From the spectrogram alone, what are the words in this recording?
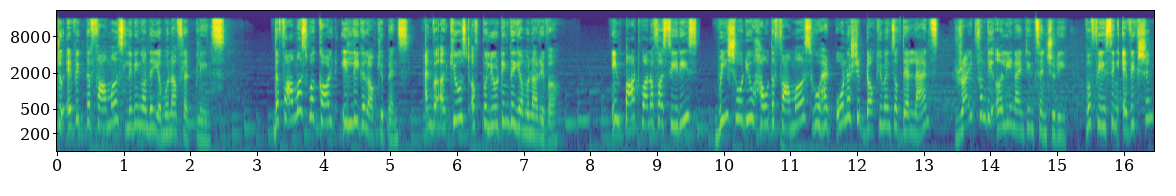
to evict the farmers living on the Yamuna floodplains. The farmers were called illegal occupants and were accused of polluting the Yamuna River. In part 1 of our series, we showed you how the farmers who had ownership documents of their lands right from the early 19th century were facing eviction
